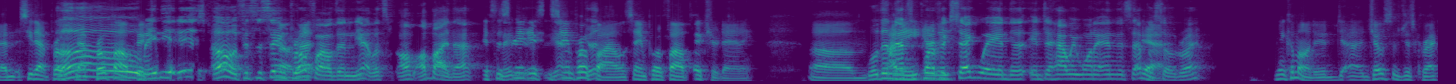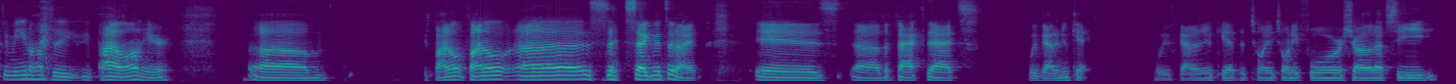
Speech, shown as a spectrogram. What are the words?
And see that, pro, oh, that profile picture. maybe it is. Oh, if it's the same no, profile, that, then yeah, let's. I'll, I'll, buy that. It's the maybe. same. It's the yeah, same profile, good. the same profile picture, Danny. Um, well, then that's mean, a perfect I mean, segue into into how we want to end this episode, yeah. right? I mean, come on, dude. Uh, Joseph just corrected me. You don't have to pile on here. Um, final final uh segment tonight is uh the fact that we've got a new kit. We've got a new kit, the 2024 Charlotte FC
